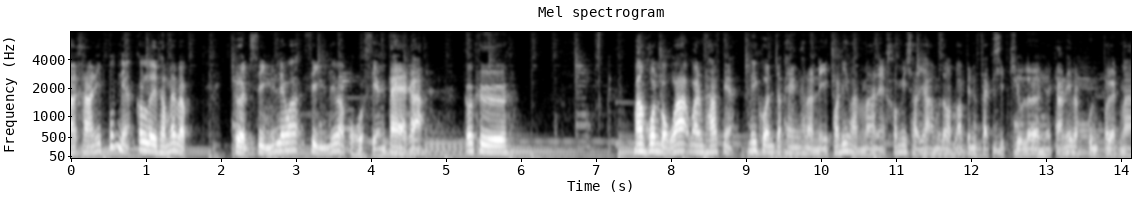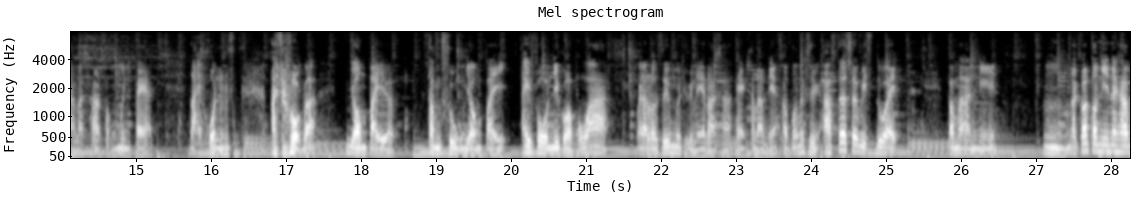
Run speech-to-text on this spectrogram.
ราคานี้ปุ๊บเนี่ยก็เลยทำให้แบบ เกิดสิ่งที่เรียกว่าสิ่งที่แบบโอ้โหเสียงแตกอะ่ะก็คือบางคนบอกว่า OnePlus เนี่ยไม่ควรจะแพงขนาดนี้ เพราะที่ผ่านมาเนี่ยเขามีฉายามาตลอดว่าเป็น flagship killer เนี่ยการที่แบบคุณเปิดมาราคา 28,000 หลายคนอาจจะบอกว่ายอมไปแบบซัมซุงยอมไป iPhone ดีกว่า เพราะว่าเวลาเราซื้อมือถือในราคาแพงขนาดนี้เราต้องนึกถึง after service ด้วยประมาณนี้อืมแล้วก็ตอนนี้นะครับ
